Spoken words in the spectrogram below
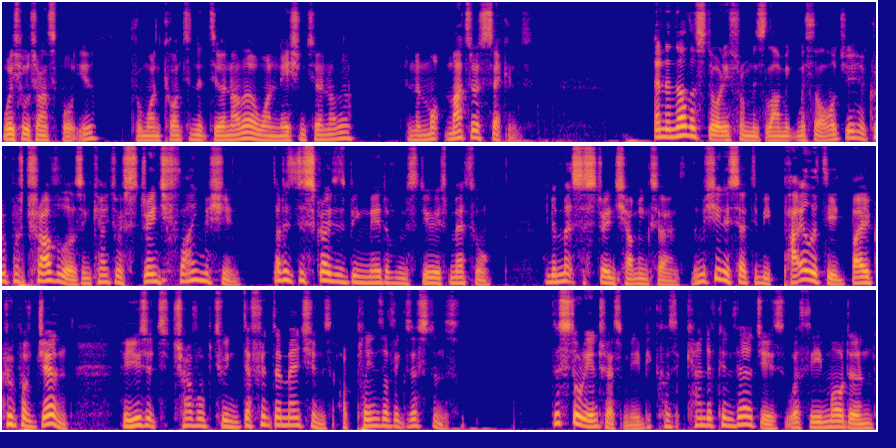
which will transport you from one continent to another, one nation to another, in a matter of seconds. In another story from Islamic mythology, a group of travellers encounter a strange flying machine that is described as being made of a mysterious metal and emits a strange humming sound. The machine is said to be piloted by a group of jinn who use it to travel between different dimensions or planes of existence. This story interests me because it kind of converges with the modern,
